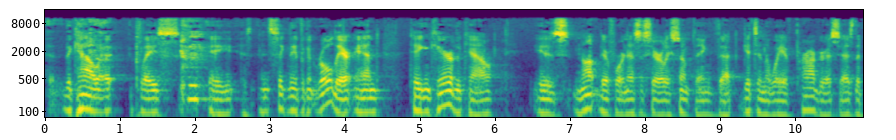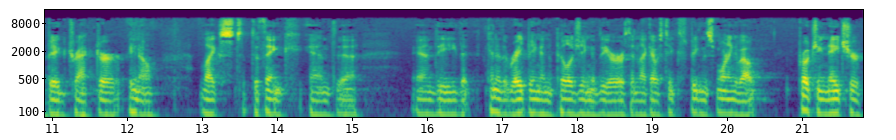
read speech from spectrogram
the cow uh, plays a, a significant role there and taking care of the cow is not therefore necessarily something that gets in the way of progress as the big tractor, you know, likes to, to think and uh, and the, the, kind of the raping and the pillaging of the earth. And like I was t- speaking this morning about approaching nature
